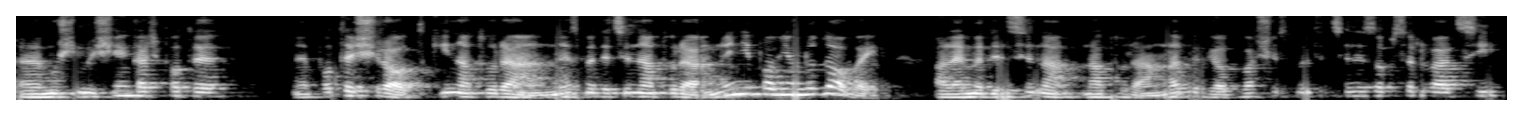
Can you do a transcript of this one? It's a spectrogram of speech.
E, Musimy sięgać po te, po te środki naturalne z medycyny naturalnej, nie powiem ludowej, ale medycyna naturalna wywiodła się z medycyny z obserwacji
